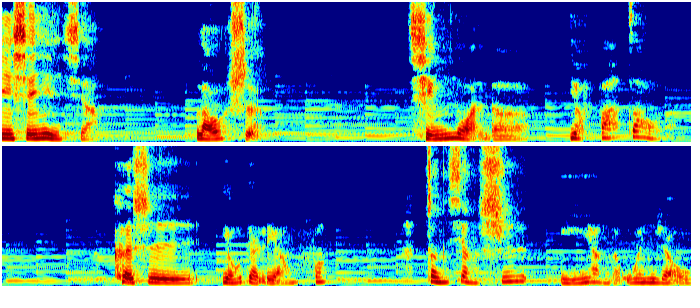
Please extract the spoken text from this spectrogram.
一些印象老舍情暖的要发燥了可是有点凉风正像诗一样的温柔。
